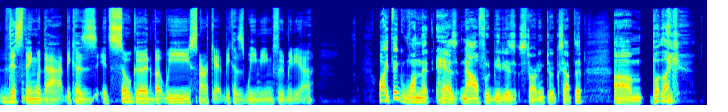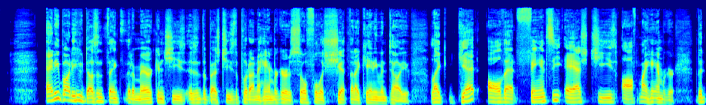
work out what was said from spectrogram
this thing with that because it's so good, but we snark it because we mean food media. Well, I think one that has now food media is starting to accept it. Um, but like anybody who doesn't think that American cheese isn't the best cheese to put on a hamburger is so full of shit that I can't even tell you. Like, get all that fancy ass cheese off my hamburger. The,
